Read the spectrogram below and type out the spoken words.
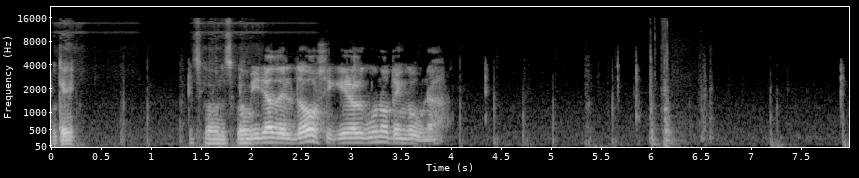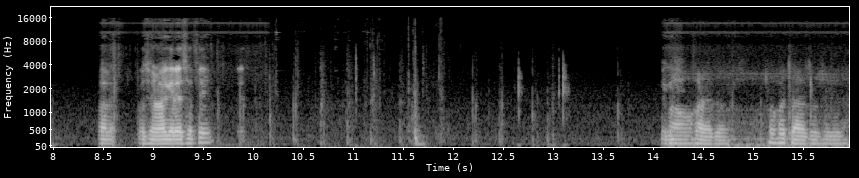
ok. Let's go, let's go. Mira del 2, si quiere alguno, tengo una. Vale, pues si no la quieres, Sofi. Vamos a coger tú. Cógete tú si quieres.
